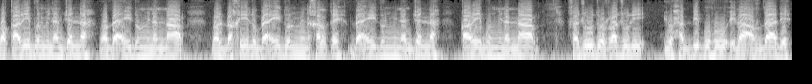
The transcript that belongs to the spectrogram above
وقريب من الجنة وبعيد من النار والبخيل بعيد من خلقه بعيد من الجنة قريب من النار فجود الرجل يحببه إلى أضداده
